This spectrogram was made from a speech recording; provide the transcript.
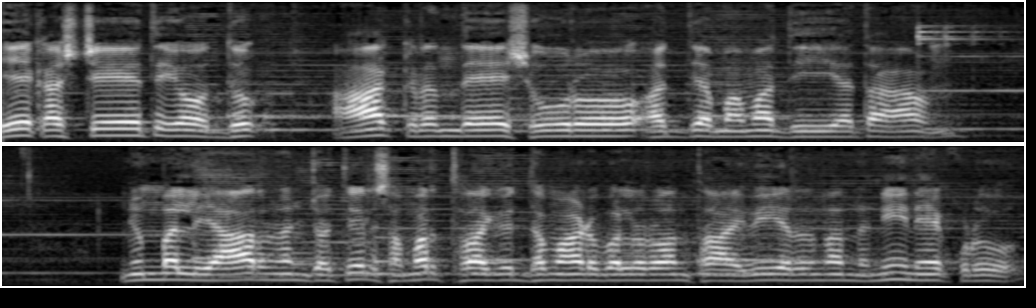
ಏಕಶ್ಚೇತ್ ಯೋದ್ದು ಆಕ್ರಂದೆ ಶೂರೋ ಅದ್ಯ ಮಮ ದೀಯತಾಂ ನಿಮ್ಮಲ್ಲಿ ಯಾರು ನನ್ನ ಜೊತೆಯಲ್ಲಿ ಸಮರ್ಥವಾಗಿ ಯುದ್ಧ ಮಾಡಬಲ್ಲರೋ ಅಂತ ವೀರನನ್ನು ನೀನೇ ಕೊಡು.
